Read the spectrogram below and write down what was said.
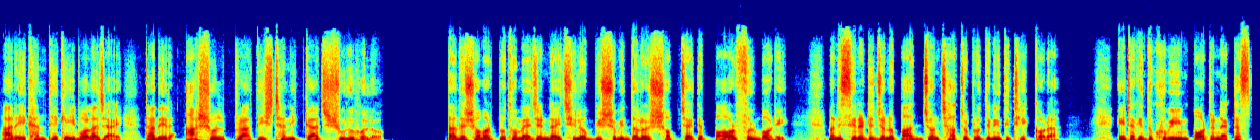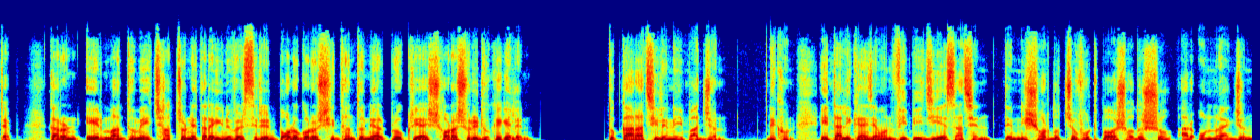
আর এখান থেকেই বলা যায় তাদের আসল প্রাতিষ্ঠানিক কাজ শুরু হল। তাদের সবার প্রথম এজেন্ডাই ছিল বিশ্ববিদ্যালয়ের সবচাইতে পাওয়ারফুল বডি মানে সিনেটের জন্য পাঁচজন ছাত্র প্রতিনিধি ঠিক করা। এটা কিন্তু খুবই ইম্পর্ট্যান্ট একটা স্টেপ কারণ এর মাধ্যমেই ছাত্রনেতারা ইউনিভার্সিটির বড় বড় সিদ্ধান্ত নেওয়ার প্রক্রিয়ায় সরাসরি ঢুকে গেলেন। তো কারা ছিলেন এই পাঁচজন? দেখুন, এই তালিকায় যেমন ভিপিজিএস আছেন, তেমনি সর্বোচ্চ ভোট পাওয়া সদস্য আর অন্য একজন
